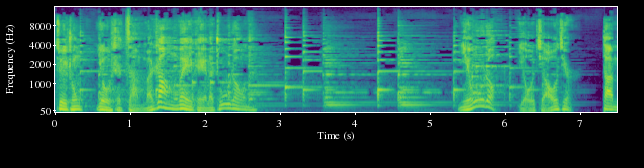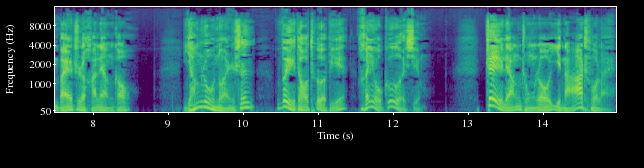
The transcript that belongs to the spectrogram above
最终又是怎么让位给了猪肉呢？牛肉有嚼劲儿，蛋白质含量高；羊肉暖身，味道特别，很有个性。这两种肉一拿出来，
